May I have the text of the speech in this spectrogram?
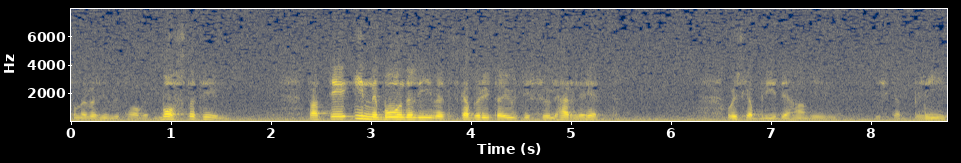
som överhuvudtaget måste till för att det inneboende livet ska bryta ut i full härlighet. Och vi ska bli det han vill. Vi ska bli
